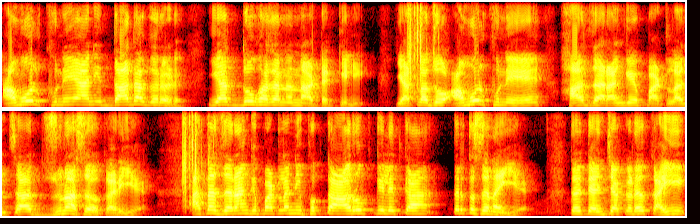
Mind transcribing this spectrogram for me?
अमोल खुने आणि दादा गरड या दोघा जणांना अटक केली. यातला जो अमोल खुने हा जरांगे पाटलांचा जुना सहकारी आहे. आता जरांगे पाटलांनी फक्त आरोप केलेत का? तर तसं नाही आहे तर त्यांच्याकडं काही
